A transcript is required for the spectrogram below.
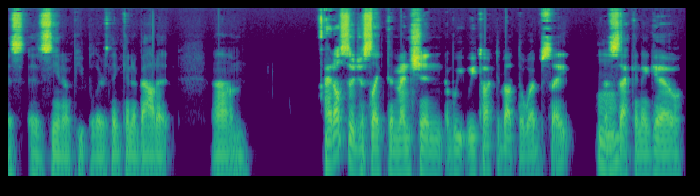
as, as you know people are thinking about it. Um, I'd also just like to mention we, we talked about the website mm-hmm. a second ago,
